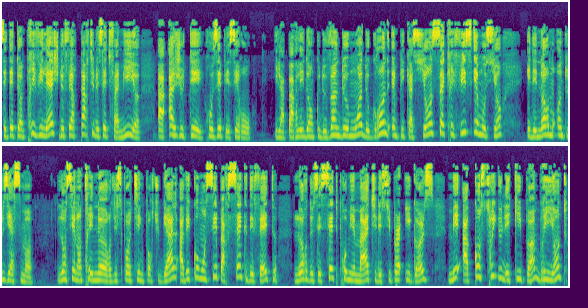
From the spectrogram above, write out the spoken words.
C'était un privilège de faire partie de cette famille, a ajouté José Pesero. Il a parlé donc de 22 mois de grandes implications, sacrifices, émotions et d'énormes enthousiasmes. L'ancien entraîneur du Sporting Portugal avait commencé par cinq défaites lors de ses sept premiers matchs des Super Eagles, mais a construit une équipe hein, brillante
